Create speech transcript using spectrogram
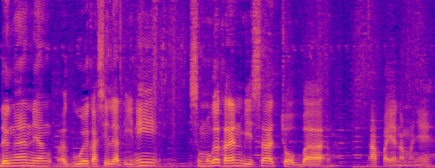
dengan yang gue kasih lihat ini semoga kalian bisa coba apa ya namanya ya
